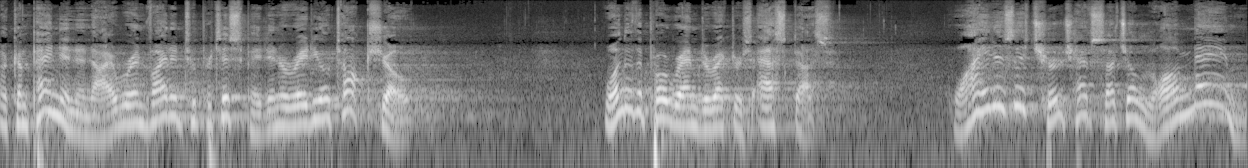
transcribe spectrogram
a companion and I were invited to participate in a radio talk show. One of the program directors asked us, why does the church have such a long name?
